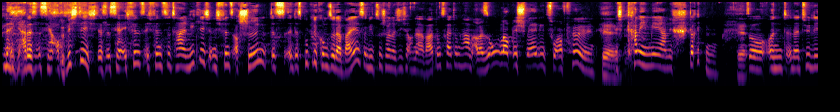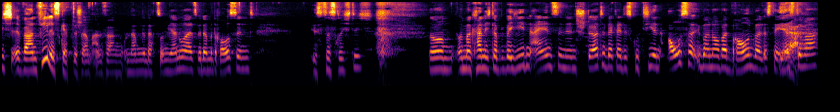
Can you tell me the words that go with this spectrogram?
Naja, das ist ja auch wichtig. Das ist ja, ich finde es ich find's total niedlich und ich finde es auch schön, dass das Publikum so dabei ist und die Zuschauer natürlich auch eine Erwartungshaltung haben, aber so unglaublich schwer, die zu erfüllen. Ja. Ich kann ihn mir ja nicht stricken. Ja. So, und natürlich waren viele skeptisch am Anfang und haben gedacht, so im Januar, als wir damit raus sind, ist das richtig? So, und man kann, ich glaube, über jeden einzelnen Störtebecker diskutieren, außer über Norbert Braun, weil das der yeah. erste war.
